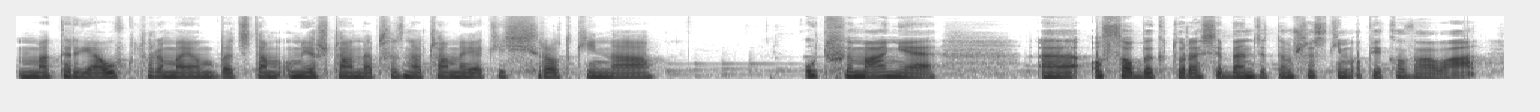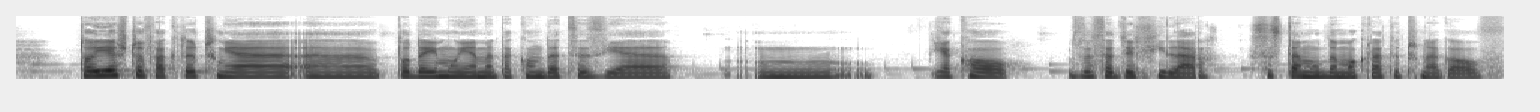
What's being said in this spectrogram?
materiałów, które mają być tam umieszczane, przeznaczamy jakieś środki na utrzymanie e, osoby, która się będzie tym wszystkim opiekowała, to jeszcze faktycznie podejmujemy taką decyzję mm, jako w zasadzie filar systemu demokratycznego w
